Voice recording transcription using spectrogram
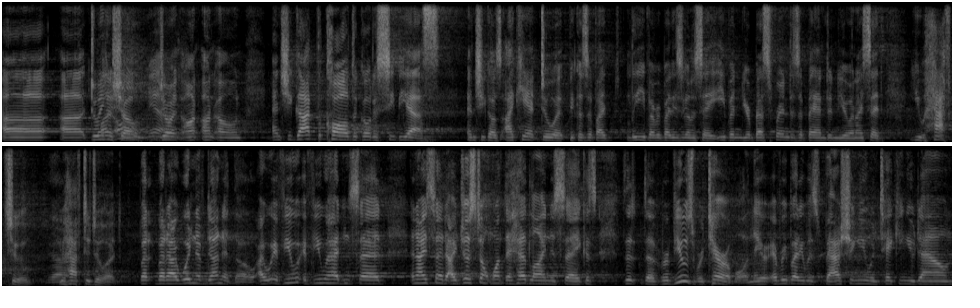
uh, uh, doing On a show OWN, yeah. doing, on, on OWN. And she got the call to go to CBS. And she goes, I can't do it because if I leave, everybody's going to say, even your best friend has abandoned you. And I said, You have to. You have to do it. But, but I wouldn't have done it though. I, if, you, if you hadn't said, and I said, I just don't want the headline to say, because the, the reviews were terrible and they, everybody was bashing you and taking you down.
